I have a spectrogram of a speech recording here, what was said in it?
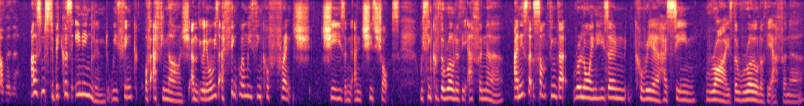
over there. I was interested because in England we think of affinage, and when we I think when we think of French cheese and, and cheese shops, we think of the role of the affineur. And is that something that Roland in his own career has seen rise, the role of the affineur?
